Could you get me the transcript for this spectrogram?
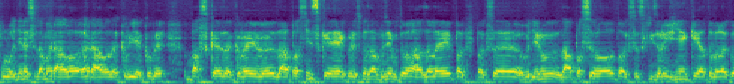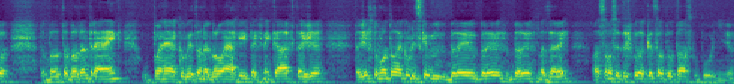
půl hodiny se tam hrálo, hrálo takový jakoby basket, takový zápasnický, jako jsme tam u toho házeli, pak, pak se hodinu zápasilo, pak se sklízeli žněnky a to byl, jako, to byl, to byl ten trénink. Úplně jakoby to nebylo o nějakých technikách, takže, takže v tomhle to jako vždycky byly, byly, byly mezery. Ale jsem asi trošku také celou tu otázku původní, jo.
